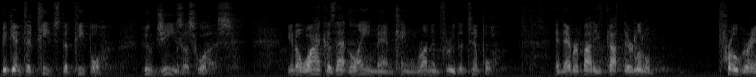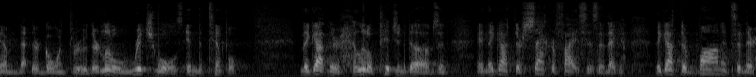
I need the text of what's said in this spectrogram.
begin to teach the people who Jesus was. You know why? Because that lame man came running through the temple, and everybody's got their little program that they're going through, their little rituals in the temple they got their little pigeon doves and, and they got their sacrifices and they, they got their bonnets and they're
